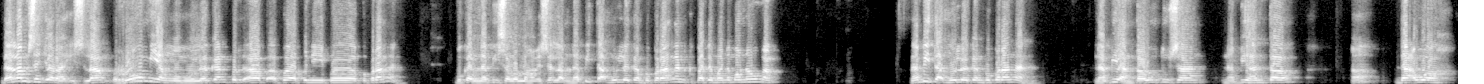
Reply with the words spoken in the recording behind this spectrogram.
Dalam sejarah Islam, Rom yang memulakan per, apa, apa, apa ni peperangan. Bukan Nabi sallallahu alaihi wasallam. Nabi tak mulakan peperangan kepada mana-mana orang. Nabi tak mulakan peperangan. Nabi hantar utusan, Nabi hantar ha, dakwah,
